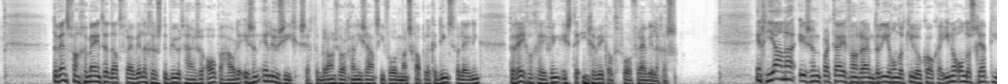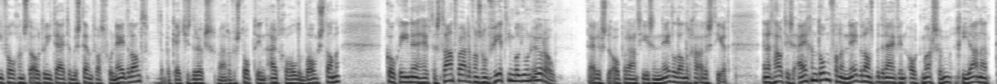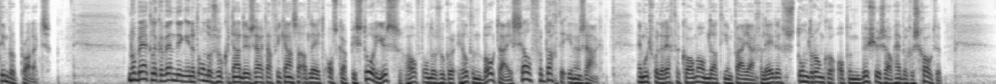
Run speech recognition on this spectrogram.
De wens van gemeenten dat vrijwilligers de buurthuizen openhouden is een illusie, zegt de brancheorganisatie voor maatschappelijke dienstverlening. De regelgeving is te ingewikkeld voor vrijwilligers. In Guyana is een partij van ruim 300 kilo cocaïne onderschept... die volgens de autoriteiten bestemd was voor Nederland. De pakketjes drugs waren verstopt in uitgeholde boomstammen. Cocaïne heeft een straatwaarde van zo'n 14 miljoen euro. Tijdens de operatie is een Nederlander gearresteerd. En het hout is eigendom van een Nederlands bedrijf in Ootmarsum, Guyana Timber Products. Een wending in het onderzoek naar de Zuid-Afrikaanse atleet Oscar Pistorius. Hoofdonderzoeker Hilton Bota is zelf verdachte in een zaak. Hij moet voor de rechter komen omdat hij een paar jaar geleden stomdronken op een busje zou hebben geschoten.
